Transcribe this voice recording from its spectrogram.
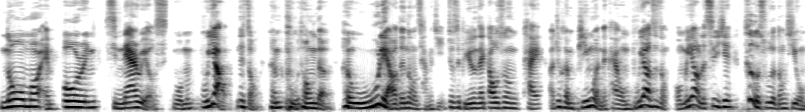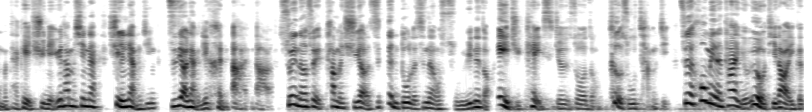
normal and boring scenarios。我们不要那种很普通的、很无聊的那种场景，就是比如在高中开啊，就很平稳的开。我们不要这种，我们要的是一些特殊的东西，我们才可以训练。因为他们现在训练量已经资料量已经很大很大了，所以呢，所以他们需要的是更多的是那种属于那种 edge case，就就是说这种特殊场景。所以后面呢，他有又有提到一个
